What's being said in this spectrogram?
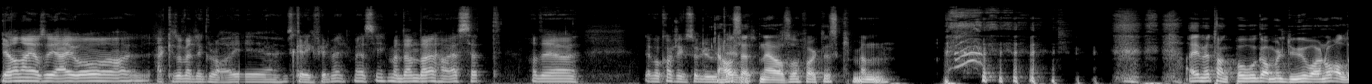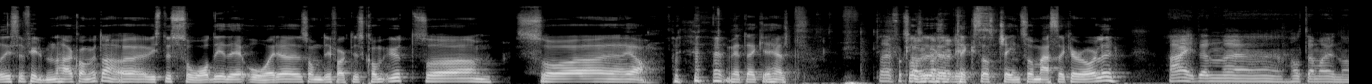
Ja, nei, altså jeg òg er ikke så veldig glad i skrekkfilmer, må jeg si. Men den der har jeg sett. Og det, det var kanskje ikke så lurt Jeg har heller. sett den jeg også, faktisk, men Nei, Med tanke på hvor gammel du var når alle disse filmene her kom ut, da. eh, Hvis du så de det året som de faktisk kom ut, så Så eh, ja. Vet jeg ikke helt. Nei, Så kanskje litt. Texas Chainsaw Massacre òg, eller? Nei, den uh, holdt jeg meg unna.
